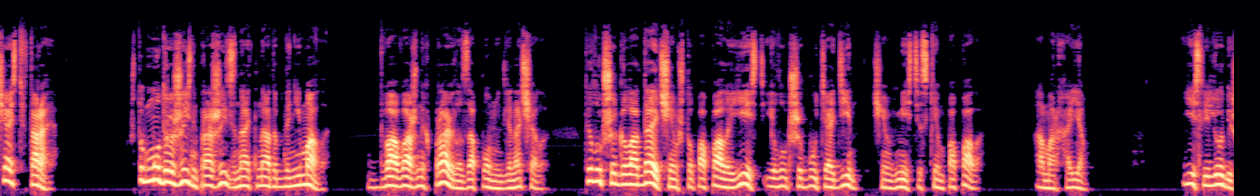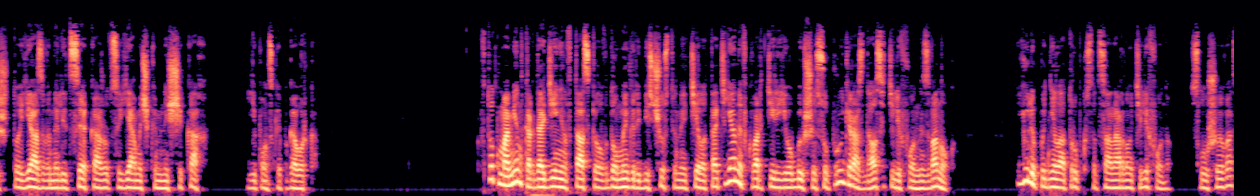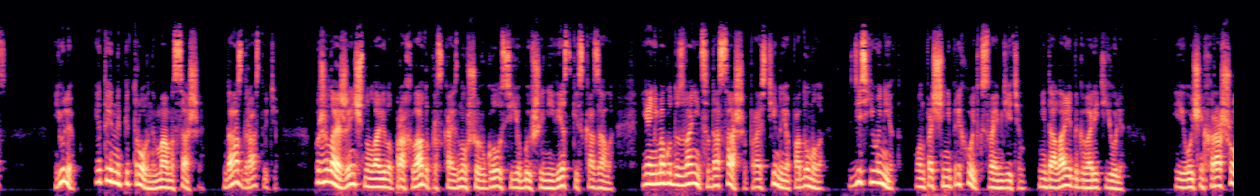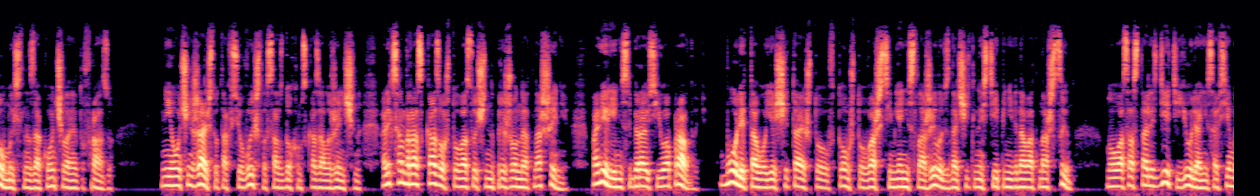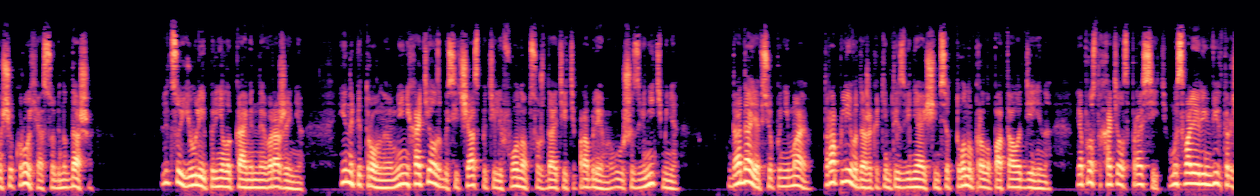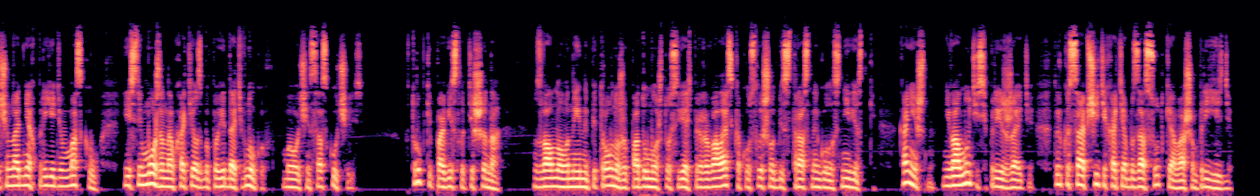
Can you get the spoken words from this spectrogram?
Часть вторая. Чтобы мудрую жизнь прожить, знать надобно немало. Два важных правила запомни для начала. Ты лучше голодай, чем что попало есть, и лучше будь один, чем вместе с кем попало. Амар Хаям. Если любишь, то язвы на лице кажутся ямочками на щеках. Японская поговорка. В тот момент, когда Денин втаскивал в дом Игоря бесчувственное тело Татьяны, в квартире его бывшей супруги раздался телефонный звонок. Юля подняла трубку стационарного телефона. «Слушаю вас». «Юля, это Инна Петровна, мама Саши. Да, здравствуйте. Пожилая женщина уловила прохладу, проскользнувшую в голосе ее бывшей невестки, и сказала, «Я не могу дозвониться до Саши, прости, но я подумала, здесь его нет, он почти не приходит к своим детям», не дала ей договорить Юля. И очень хорошо мысленно закончила эту фразу. «Мне очень жаль, что так все вышло», — со вздохом сказала женщина. «Александр рассказывал, что у вас очень напряженные отношения. Поверь, я не собираюсь его оправдывать. Более того, я считаю, что в том, что ваша семья не сложилась, в значительной степени виноват наш сын. Но у вас остались дети, Юля, они совсем еще крохи, особенно Даша. Лицо Юлии приняло каменное выражение. Инна Петровна, мне не хотелось бы сейчас по телефону обсуждать эти проблемы. Вы уж извините меня. Да-да, я все понимаю. Торопливо даже каким-то извиняющимся тоном пролопотала Денина. Я просто хотел спросить. Мы с Валерием Викторовичем на днях приедем в Москву. Если можно, нам хотелось бы повидать внуков. Мы очень соскучились. В трубке повисла тишина. Взволнованная Инна Петровна уже подумала, что связь прервалась, как услышал бесстрастный голос невестки. «Конечно, не волнуйтесь и приезжайте. Только сообщите хотя бы за сутки о вашем приезде».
